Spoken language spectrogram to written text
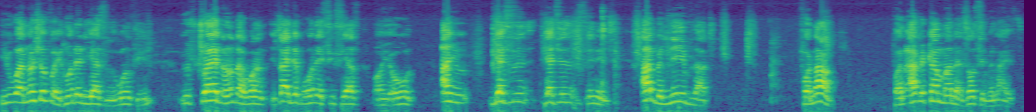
you were not sure for 100 years in one thing. You tried another one. You tried it for 106 years on your own. and you jettison jettison it. I believe that for now, for an African man that's not civilized,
